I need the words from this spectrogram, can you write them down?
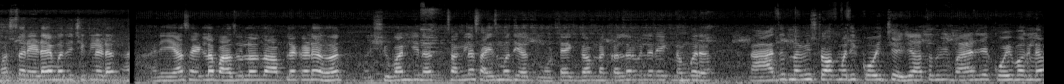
मस्त रेड आयमध्ये चिकलेट आहेत. आणि या साईडला बाजूला आपल्याकडे हत शिवानगी नथ चांगल्या साईजमध्ये आहेत. मोठ्या एकदम ना कलर विलर एक नंबर आहे. आजच नवीन स्टॉकमध्ये कोईचे जे आता तुम्ही बाहेर जे कोई बघलं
